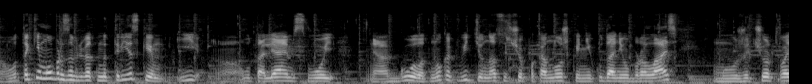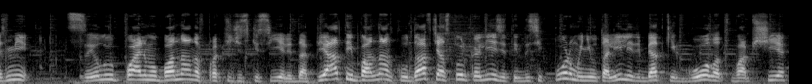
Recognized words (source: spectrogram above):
Вот таким образом, ребят, мы трескаем и э, утоляем свой а, голод. Но, как видите, у нас еще пока ножка никуда не убралась. Мы уже, черт возьми, целую пальму бананов практически съели. Да, пятый банан, куда в тебя столько лезет? И до сих пор мы не утолили, ребятки, голод вообще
